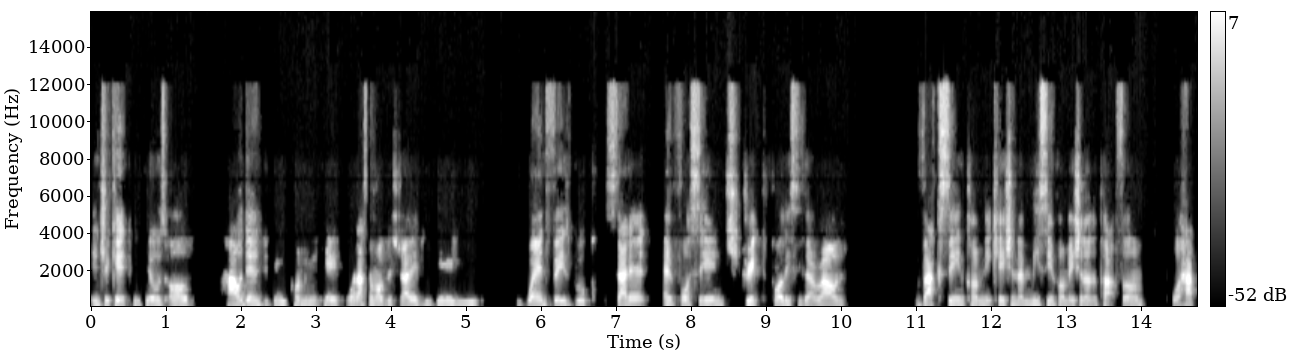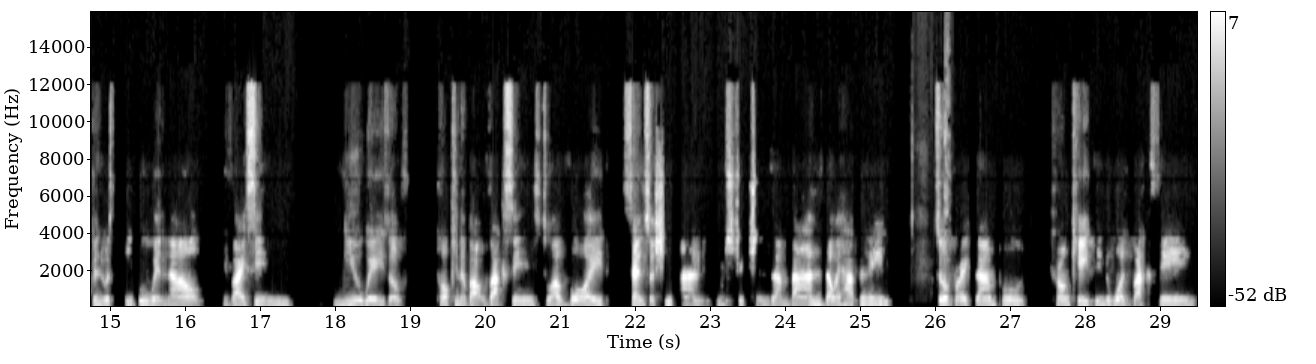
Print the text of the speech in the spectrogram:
intricate details of how then do they communicate? What are some of the strategies they use? When Facebook started enforcing strict policies around vaccine communication and misinformation on the platform, what happened was people were now devising new ways of talking about vaccines to avoid censorship and restrictions and bans that were happening. So, for example, truncating the word vaccine,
